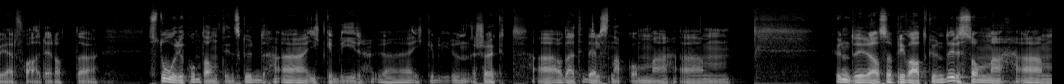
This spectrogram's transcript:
vi erfarer at uh, store kontantinnskudd ikke, blir, ikke, blir, undersøkt. og det er til dels snakk om um, kunder, altså privatkunder, som um,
